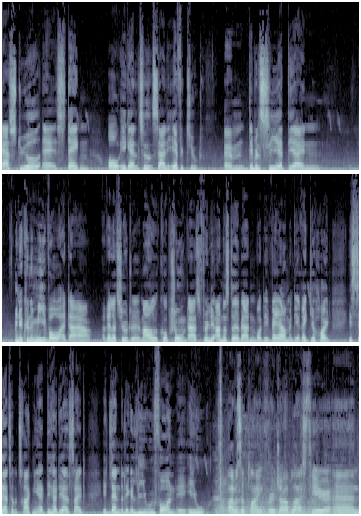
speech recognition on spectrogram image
er styret af staten, og ikke altid særlig effektivt. Øhm, det vil sige, at det er en, en økonomi, hvor at der er relativt øh, meget korruption. Der er selvfølgelig andre steder i verden, hvor det er værre, men det er rigtig højt, især til betragtning af, at det her det er altså et, et land, der ligger lige ude foran øh, EU. I was applying for a job last year, and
